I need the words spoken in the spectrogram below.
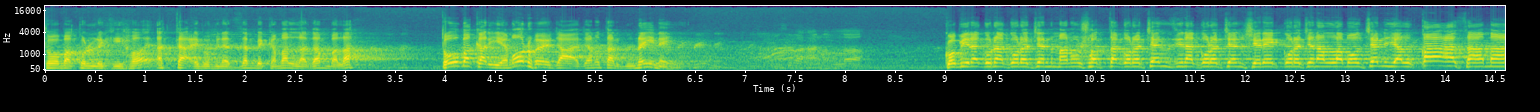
তওবা করলে কি হয়? আত্তাইবু মিনাজ যামবি কামাল্লা যামবালা। তওবাকারী এমন হয়ে যায় যেন তার গুণেই নেই। কবিরা গুনাহ করেছেন, মানুষ হত্যা করেছেন, জিনা করেছেন শিরক করেছেন, আল্লাহ বলছেন, ইয়ালকা আসামা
